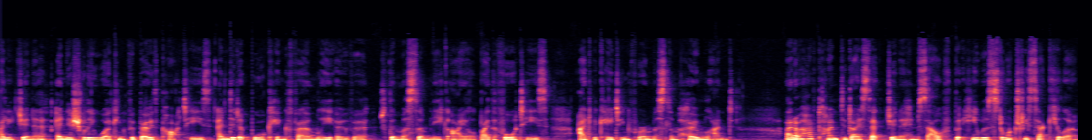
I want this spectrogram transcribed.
Ali Jinnah, initially working for both parties, ended up walking firmly over to the Muslim League aisle by the 40s, advocating for a Muslim homeland. I don't have time to dissect Jinnah himself, but he was staunchly secular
